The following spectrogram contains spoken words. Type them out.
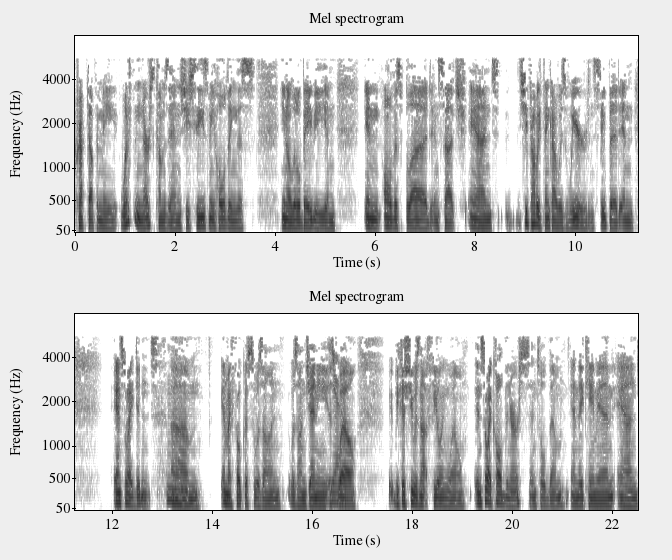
crept up in me. What if the nurse comes in and she sees me holding this, you know, little baby and in all this blood and such and she'd probably think I was weird and stupid and and so I didn't. Mm. Um and my focus was on was on Jenny as yeah. well because she was not feeling well. And so I called the nurse and told them and they came in and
